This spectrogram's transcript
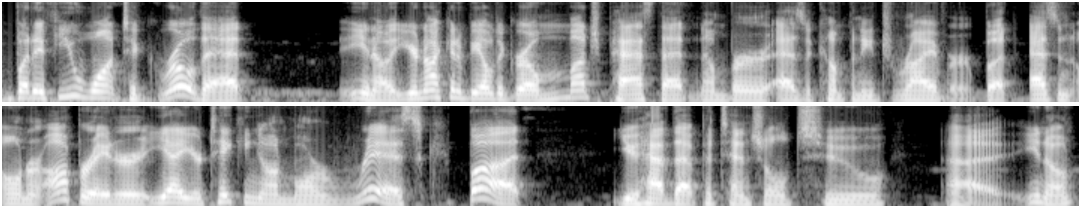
But if you want to grow that, you know, you're not going to be able to grow much past that number as a company driver. But as an owner operator, yeah, you're taking on more risk, but you have that potential to, uh, you know,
